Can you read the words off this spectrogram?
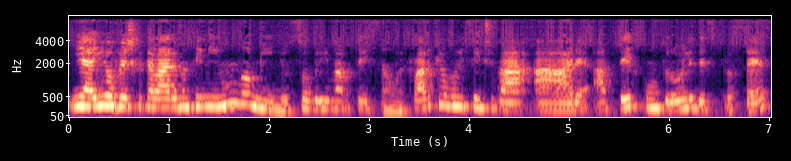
E aí eu vejo que aquela área não tem nenhum domínio sobre manutenção. É claro que eu vou incentivar a área a ter controle desse processo,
